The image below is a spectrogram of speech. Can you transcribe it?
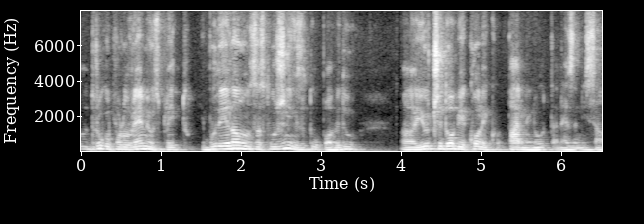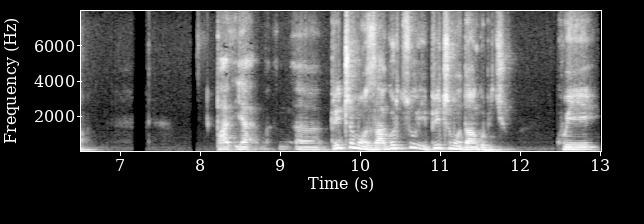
drugo polovreme u Splitu i bude jedan od zasluženih za tu pobedu, a, juče dobije koliko? Par minuta, ne znam ni sam. Pa ja, a, pričamo o Zagorcu i pričamo o Dangubiću, koji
